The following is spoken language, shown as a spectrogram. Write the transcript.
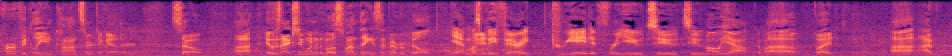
perfectly in concert together so uh, it was actually one of the most fun things i've ever built Yeah, it must And- be very creative for you to to. Oh yeah, uh, but uh, I've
